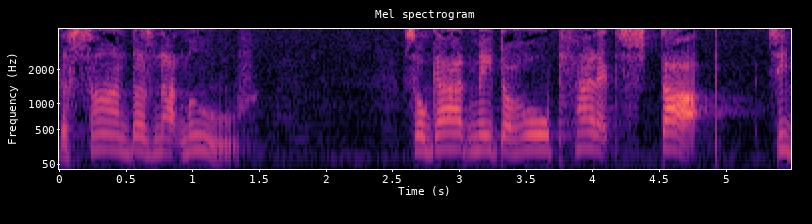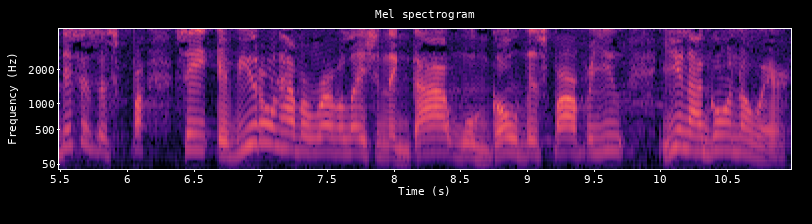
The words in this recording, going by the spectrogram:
the sun does not move? So God made the whole planet stop. See, this is as far. See, if you don't have a revelation that God will go this far for you, you're not going nowhere.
